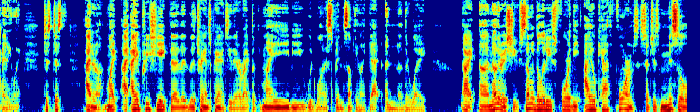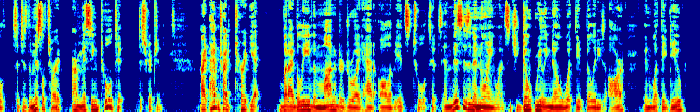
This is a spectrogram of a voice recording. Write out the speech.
Anyway, just, just, I don't know. My, I, I appreciate the, the, the, transparency there, right? But maybe you would want to spin something like that another way. Alright, uh, another issue. Some abilities for the Iokath forms, such as missile, such as the missile turret, are missing tooltip descriptions. Alright, I haven't tried a turret yet, but I believe the monitor droid had all of its tooltips. And this is an annoying one since you don't really know what the abilities are and what they do.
